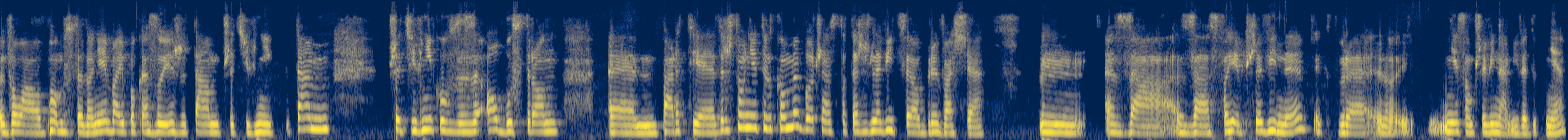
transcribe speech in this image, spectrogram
wołało pomstę do nieba i pokazuje, że tam przeciwnik, tam przeciwników z, obu stron partie, zresztą nie tylko my, bo często też lewicy obrywa się za, za swoje przewiny, które no, nie są przewinami według mnie.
